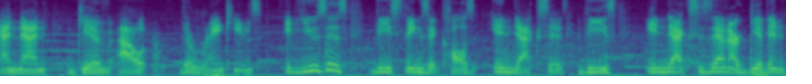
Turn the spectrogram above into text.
and then give out the rankings. It uses these things it calls indexes. These indexes then are given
